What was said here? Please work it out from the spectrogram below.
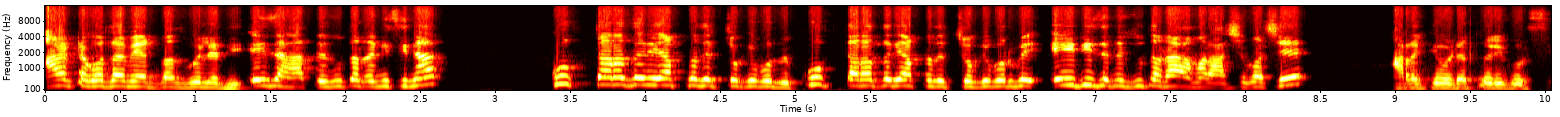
আরেকটা কথা আমি অ্যাডভান্স বলে দিই। এই যে হাতে জুতাটা নিছি না, খুব তাড়াতাড়ি আপনাদের চোখে পড়বে, খুব তাড়াতাড়ি আপনাদের চোখে পড়বে। এই ডিজাইনের জুতাটা আমার আশেপাশে আরও কেউ এটা তৈরি করছে।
